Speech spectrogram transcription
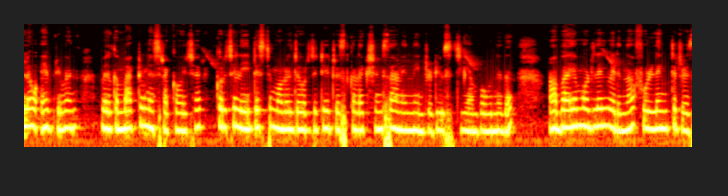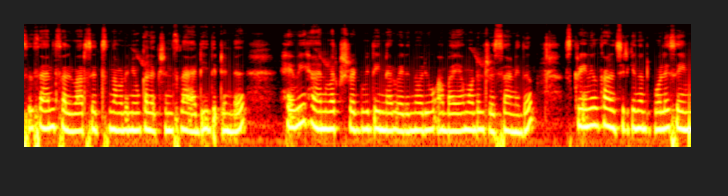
Hello everyone welcome back to Nesra couture കുറച്ച് latest model georgette dress collections ആണ് ഇന്ന് ഇൻട്രൊഡ്യൂസ് ചെയ്യാൻ പോകുന്നത്. അബായ മോഡലിൽ വരുന്ന full length dresses and salwar sets നമ്മുടെ ന്യൂ കളക്ഷൻസിൽ ആഡ് ചെയ്തിട്ടുണ്ട്. Heavy hand work shrug with inner വരുന്ന ഒരു അബായ മോഡൽ ഡ്രസ്സാണിത്. സ്ക്രീനിൽ കാണിച്ചിരിക്കുന്നത് പോലെ സെയിം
